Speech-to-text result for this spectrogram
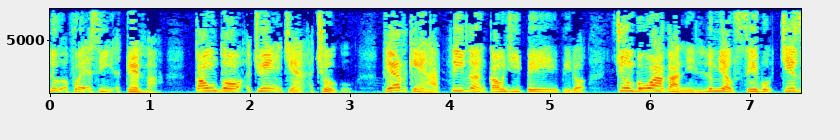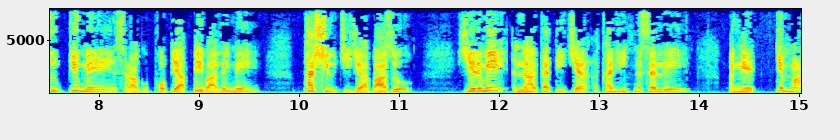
လူအဖွဲ့အစည်းအတွင်းမှာကောင်းသောအကျွင်းအကြံအချို့ကိုဘုရားသခင်ဟာသီးသန့်ကောင်းကြီးပေးပြီးတော့ကျွန်ဘဝကနေလွတ်မြောက်စေဖို့ကျေးဇူးပြုမယ်ဆိုတာကိုဖော်ပြပေးပါလိမ့်မယ်ဖတ်ရှုကြည့်ကြပါစို့ယေရမိအနာဂတိကျမ်းအခန်းကြီး24 အငယ်1မှ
